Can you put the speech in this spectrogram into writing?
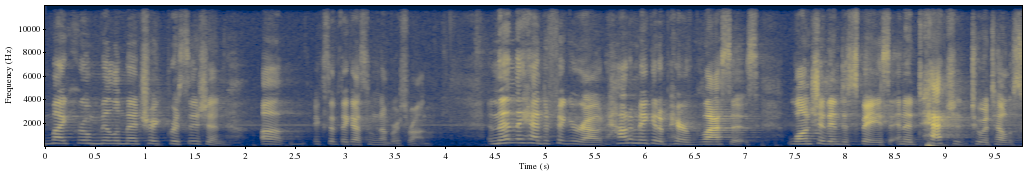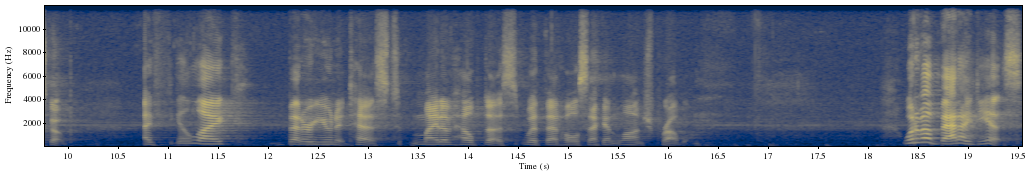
micromillimetric precision, uh, except they got some numbers wrong. And then they had to figure out how to make it a pair of glasses, launch it into space, and attach it to a telescope. I feel like better unit test might have helped us with that whole second launch problem. What about bad ideas?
